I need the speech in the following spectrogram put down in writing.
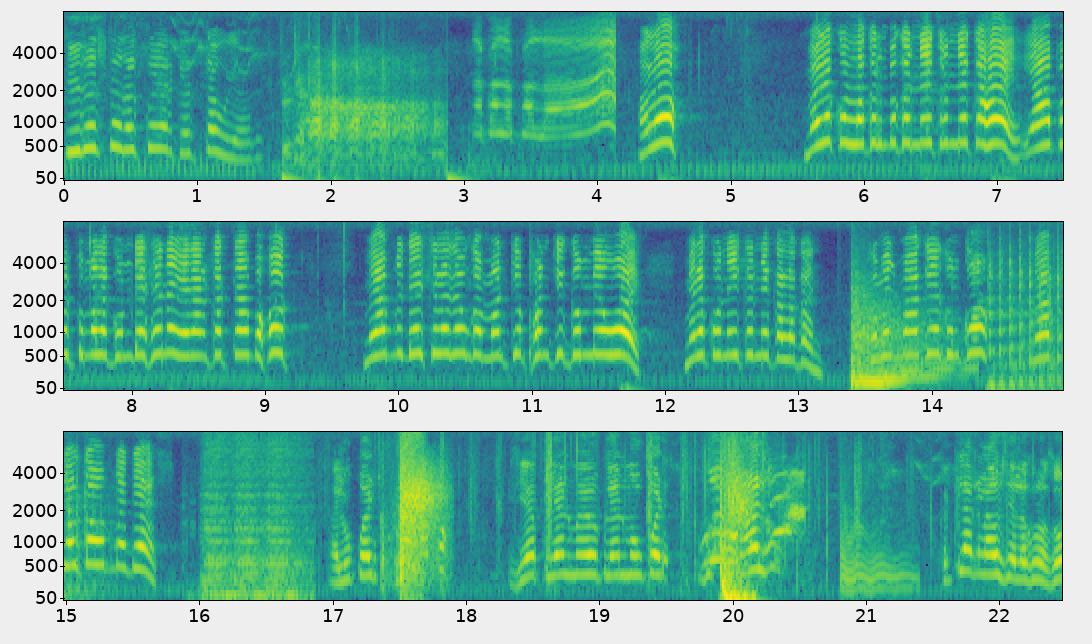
धीरज तो रखो यार करता हूँ यार જે પ્લેનમાં આવ્યો પ્લેનમાં ઉપર. કેટલાક લાવશે લખરો જો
